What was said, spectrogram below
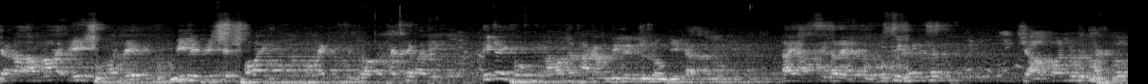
যেন আমরা এই সমাজে মিলে মিশে সবাই একত্রিত থাকতে পারি। এটাই হোক আমাদের আগামী দিনের জন্য অঙ্গীকার। তাই আজকে এখানে উপস্থিত হয়েছেন 甲方就是开车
